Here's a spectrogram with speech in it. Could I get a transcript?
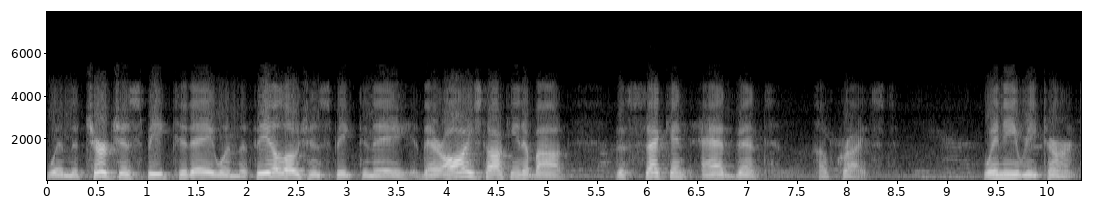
when the churches speak today, when the theologians speak today, they're always talking about the second advent of Christ, when he returns.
